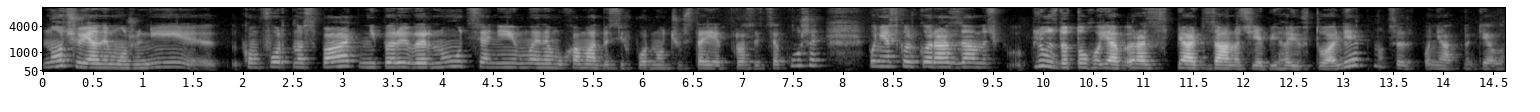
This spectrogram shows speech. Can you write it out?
Ночі я не можу ні е, комфортно спати, ні перевернутися, ні в мене Мухаммад до сих пор ночі встає, як проситься кушати по кілька разів за ніч. Плюс до того я раз п'ять за ніч я бігаю в туалет. Ну, це, понятне діло,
